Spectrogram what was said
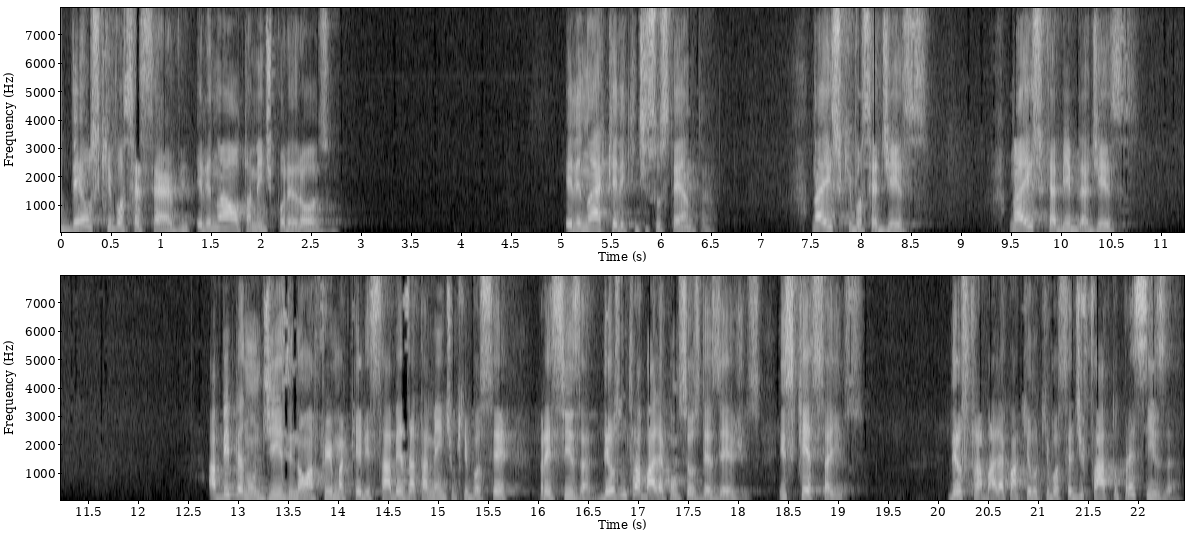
Deus que você serve, ele não é altamente poderoso? Ele não é aquele que te sustenta? Não é isso que você diz? Não é isso que a Bíblia diz? A Bíblia não diz e não afirma que ele sabe exatamente o que você precisa. Deus não trabalha com seus desejos. Esqueça isso. Deus trabalha com aquilo que você de fato precisa.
